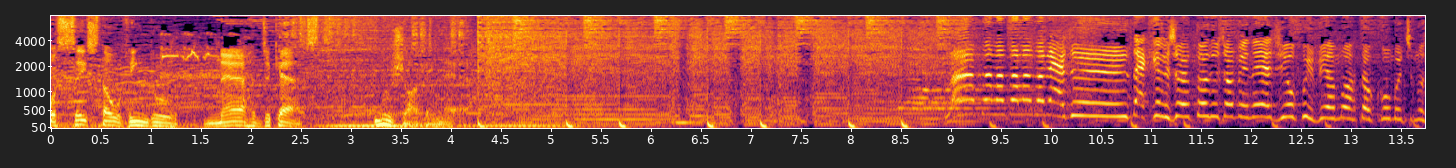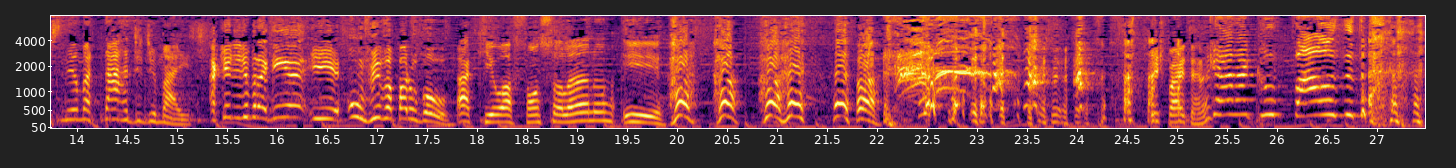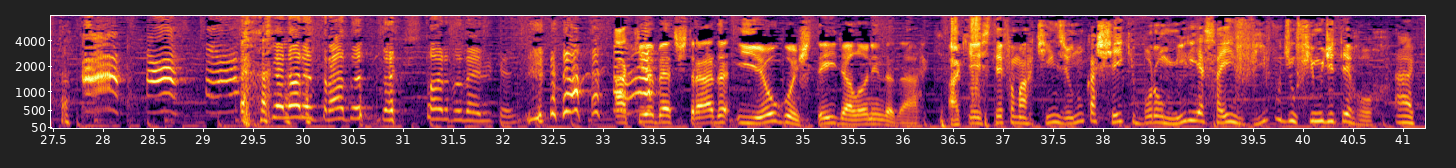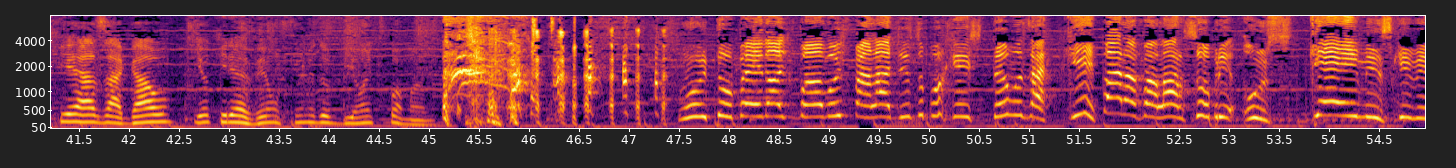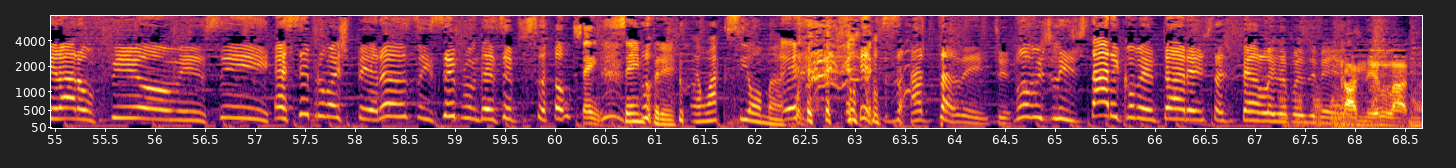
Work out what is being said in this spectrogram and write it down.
Você está ouvindo Nerdcast no Jovem Nerd. Landa, landa, landa, nerds! Aquele jogo todo Jovem Nerd e eu fui ver Mortal Kombat no cinema tarde demais. Aquele de Braguinha e um viva para o gol. Aqui o Afonso Solano e. Ha, ha, ha, ha, ha. Street Fighter, né? Caraca, o pause do... Melhor entrada da história do Nerdcast. Aqui é Beto Estrada e eu gostei de Alone in the Dark. Aqui é Stefan Martins e eu nunca achei que Boromir ia sair vivo de um filme de terror. Aqui é a Zagal e eu queria ver um filme do Bionic Commando. Muito bem, nós vamos falar disso porque estamos aqui para falar sobre os games que viraram filmes. Sim, é sempre uma esperança e sempre uma decepção. Sim. Sempre. É um axioma. Exatamente. Vamos listar e comentar estas pérolas depois de ver. Canelada.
